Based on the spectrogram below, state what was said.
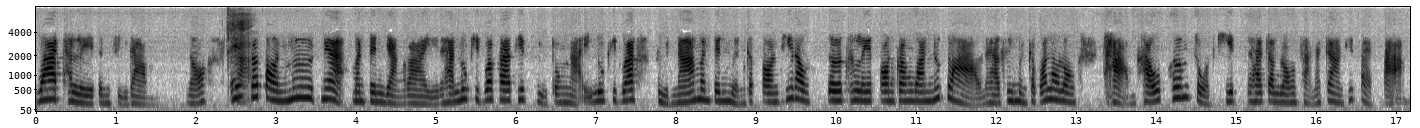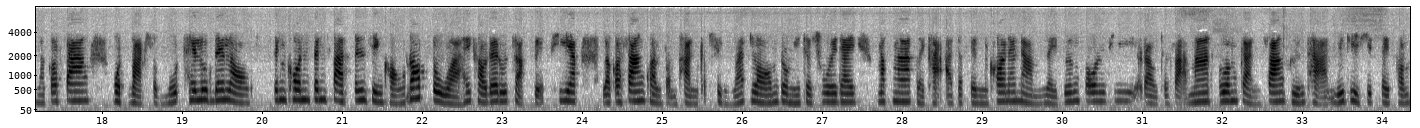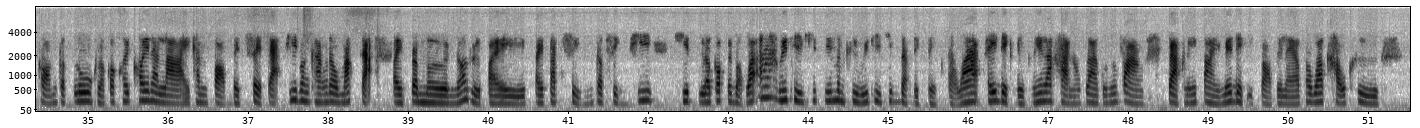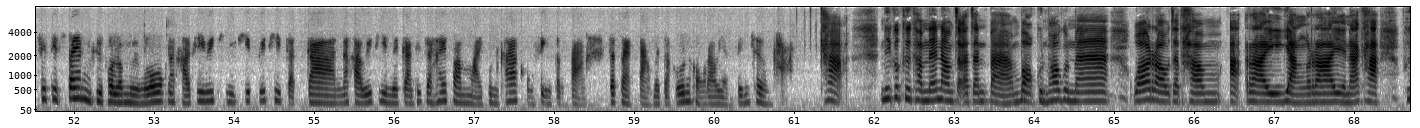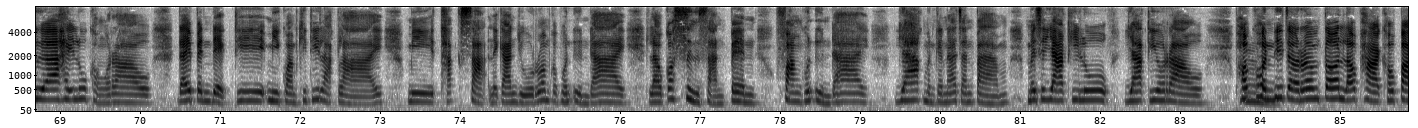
วาดทะเลเป็นสีดำเนาะเอ๊ะค่ะแล้วตอนมืดเนี่ยมันเป็นอย่างไรนะคะลูกคิดว่าพระอาทิตย์อยู่ตรงไหน ลูกคิดว่าผืนน้ำมันเป็นเหมือนกับตอนที่เราเจอทะเลตอนกลางวันหรือเปล่านะคะ คือเหมือนกับว่าเราลองถามเขาเพิ่มโจทย์คิดนะคะจำลองสถานการณ์ที่แตกต่าง แล้วก็สร้างบทบาทสมมุติให้ลูกได้ลอง เป็นคนเป็นสัตว์เป็นสิ่งของรอบตัว ให้เขาได้รู้จักเปรียบเทียบ แล้วก็สร้างความสัมพันธ์กับสิ่งแวดล้อมตรงนี้จะช่วยได้มาก ๆ เลยค่ะ อาจจะเป็นข้อแนะนำในเบื้องต้นที่เราจะสามารถร่วมกันสร้างพื้นฐานวิธีคิดไปพร้อม ๆ กับลูก แล้วก็ค่อย ๆ ละลายคำตอบเบ็ดเสร็จอะที่บางครั้งเรามักจะไปประเมินเนาะหรือไปไปตัดสินกับสิ่งที่ คิดแล้วก็ไปบอกว่าอะวิธีคิดนี้มันคือวิธีคิดแบบเด็ก ๆ แต่ว่าไอ้เด็ก ๆ นี่ละค่ะน้องปลาคุณผู้ฟังจากนี้ไปไม่เด็กอีกต่อไปแล้ว เพราะว่าเขาคือซิติเซนคือพลเมืองโลกนะคะ ที่วิธีคิดวิธีจัดการนะคะ วิธีในการที่จะให้ความหมายคุณค่าของสิ่งต่างๆ จะแตกต่างไปจากรุ่นของเราอย่างสิ้นเชิงค่ะ ค่ะ นี่ก็คือคำแนะนำจากอาจารย์แปมบอกคุณพ่อคุณแม่ว่าเราจะทำอะไรอย่างไรนะคะ เพื่อให้ลูกของเราได้เป็นเด็กที่มีความคิดที่หลากหลาย มีทักษะในการอยู่ร่วมกับคนอื่นได้ แล้วก็สื่อสารเป็นฟังคนอื่นได้ ยากเหมือนกันนะอาจารย์แปมไม่ใช่ยากที่ลูก ยากที่เรา เพราะคนที่จะเริ่มต้นแล้วพาเขาไป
